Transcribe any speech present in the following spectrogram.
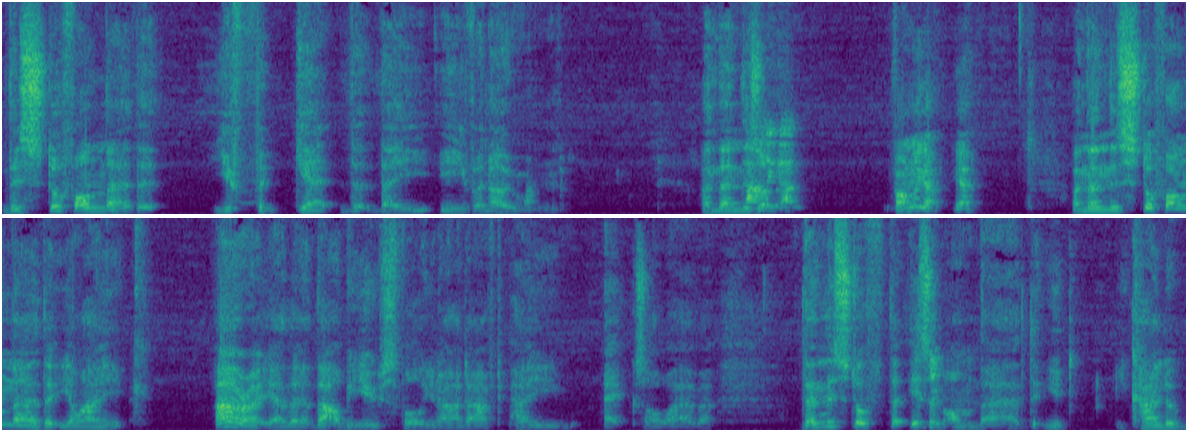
there's stuff on there that you forget that they even own. And then there's Family Guy. Family Guy, yeah. And then there's stuff on there that you're like, all right, yeah, that'll be useful. You know, I don't have to pay X or whatever. Then there's stuff that isn't on there that you kind of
